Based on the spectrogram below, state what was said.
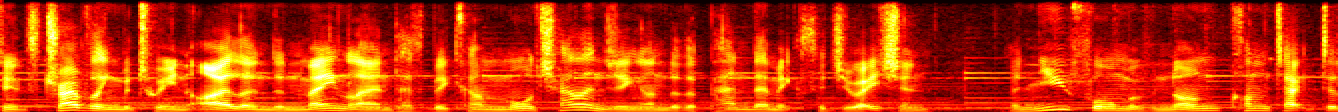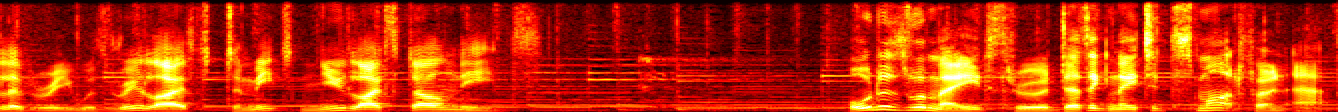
Since travelling between island and mainland has become more challenging under the pandemic situation, a new form of non-contact delivery was realised to meet new lifestyle needs. Orders were made through a designated smartphone app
